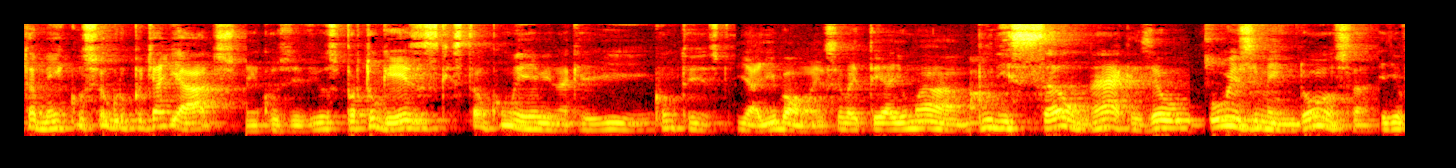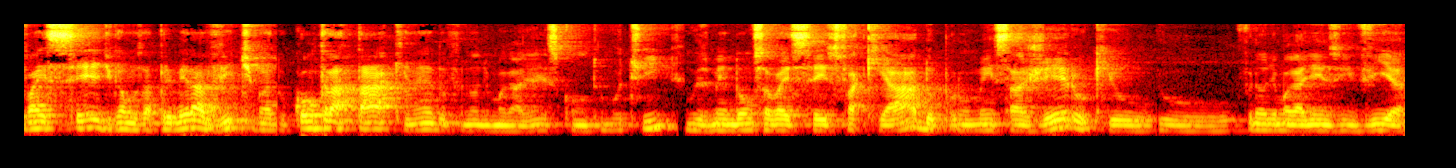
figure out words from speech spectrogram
também com o seu grupo de aliados, inclusive os portugueses que estão com ele naquele contexto. E aí, bom, aí você vai ter aí uma punição, né? Quer dizer, o Luiz Mendonça, ele vai ser, digamos, a primeira vítima do contra-ataque, né, do Fernando de Magalhães contra o motim. O Luiz Mendonça vai ser esfaqueado por um mensageiro que o, o Fernando de Magalhães envia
